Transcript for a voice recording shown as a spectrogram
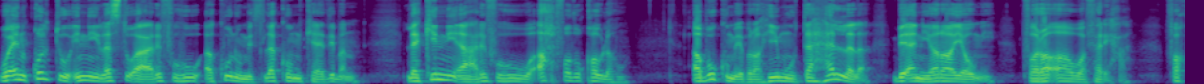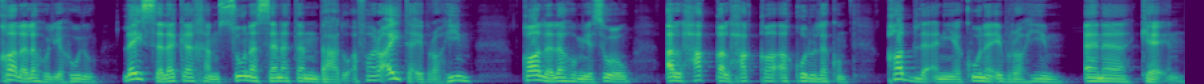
وإن قلت إني لست أعرفه أكون مثلكم كاذبا. لكني أعرفه وأحفظ قوله. أبوكم إبراهيم تهلل بأن يرى يومي فرأى وفرح. فقال له اليهود ليس لك خمسون سنة بعد أفرأيت إبراهيم؟ قال لهم يسوع الحق الحق أقول لكم قبل أن يكون إبراهيم أنا كائن.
